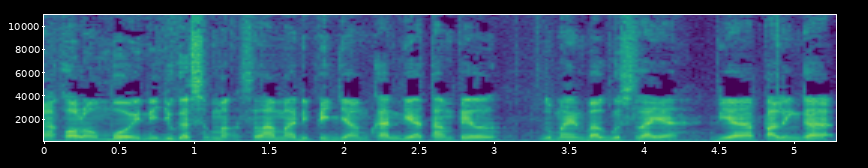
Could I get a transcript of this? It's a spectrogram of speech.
Nah, Colombo ini juga selama dipinjamkan dia tampil lumayan bagus lah ya. Dia paling nggak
